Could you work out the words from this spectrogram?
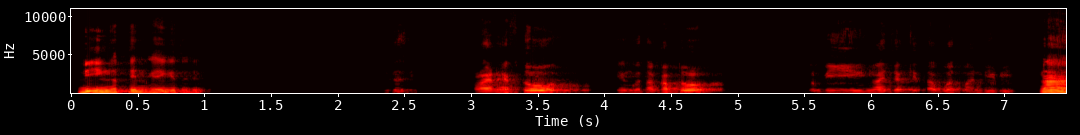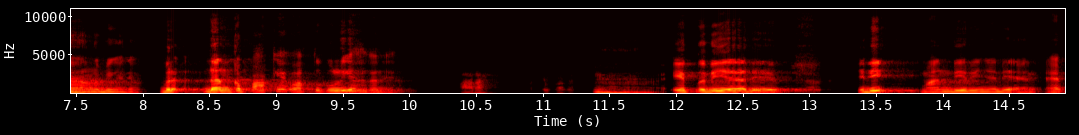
Diingetin kayak gitu, Dip. Kalau NF tuh yang gue tangkap tuh lebih ngajak kita buat mandiri. Nah, lebih ngajak. Ber- dan kepake waktu kuliah kan ya? Parah. Nah, itu dia, Dip. Jadi mandirinya di NF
